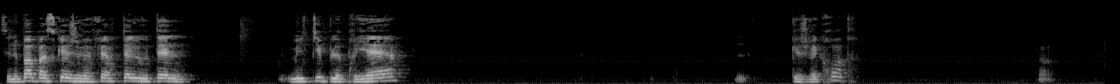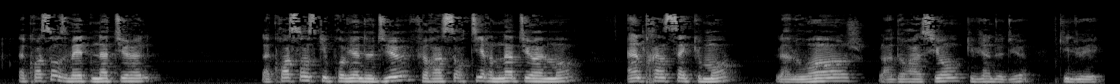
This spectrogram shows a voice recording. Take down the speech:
Ce n'est pas parce que je vais faire telle ou telle multiple prière que je vais croître. La croissance va être naturelle. La croissance qui provient de Dieu fera sortir naturellement, intrinsèquement, la louange, l'adoration qui vient de Dieu, qui lui,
